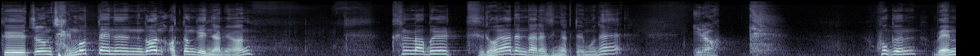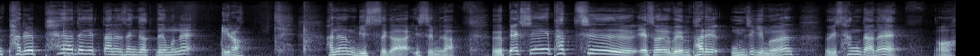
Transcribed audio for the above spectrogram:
그 좀 잘못되는 건 어떤 게 있냐면 클럽을 들어야 된다는 생각 때문에 이렇게 혹은 왼팔을 펴야 되겠다는 생각 때문에 이렇게 하는 미스가 있습니다. 그 백스윙 파트에서의 왼팔의 움직임은 여기 상단에 어,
